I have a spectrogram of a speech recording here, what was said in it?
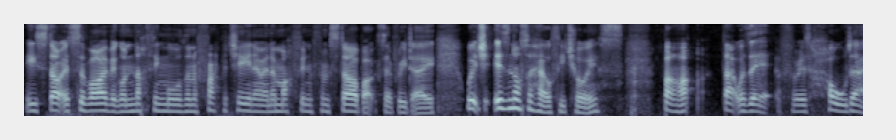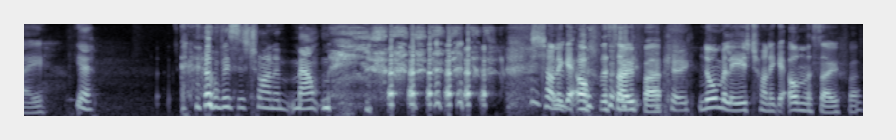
he started surviving on nothing more than a frappuccino and a muffin from Starbucks every day, which is not a healthy choice. But that was it for his whole day. yeah. Elvis is trying to mount me. Trying to get off the sofa. Okay. Normally, he's trying to get on the sofa.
